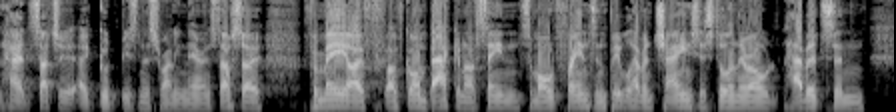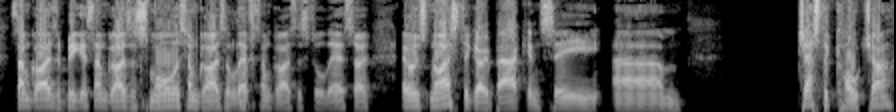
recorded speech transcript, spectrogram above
had such a, a good business running there and stuff. So for me, I've I've gone back and I've seen some old friends and people haven't changed. They're still in their old habits and some guys are bigger, some guys are smaller, some guys are left, some guys are still there. So it was nice to go back and see um, just the culture.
